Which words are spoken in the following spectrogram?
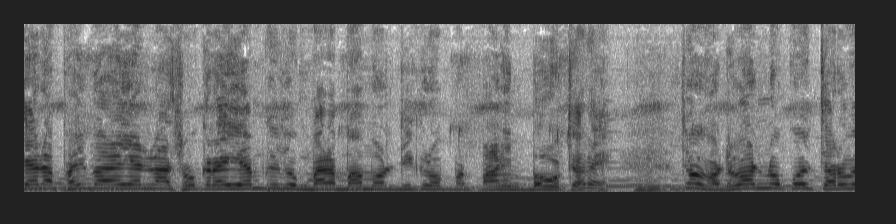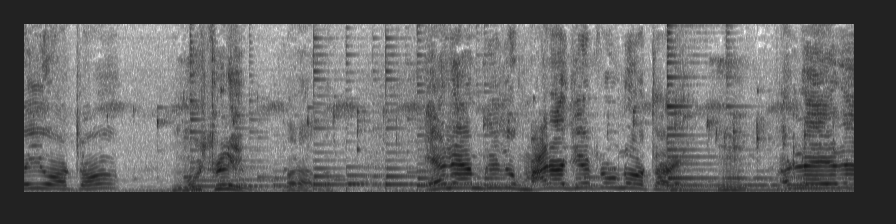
જેના ફઈબા એના છોકરાએ એમ કીધું કે મારા મામાનો દીકરો પણ પાણી બહુ તરે તો વઢવાડનો કોઈ તરવૈયો હતો મુસ્લિમ. બરાબર. એને એમ કીધું કે મારા જેટલું ન તરે. એટલે એને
